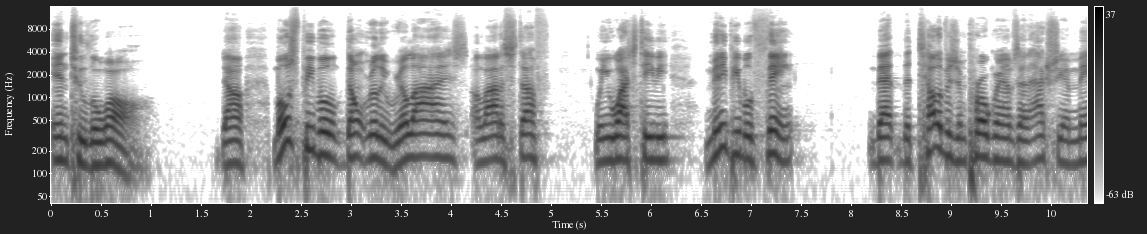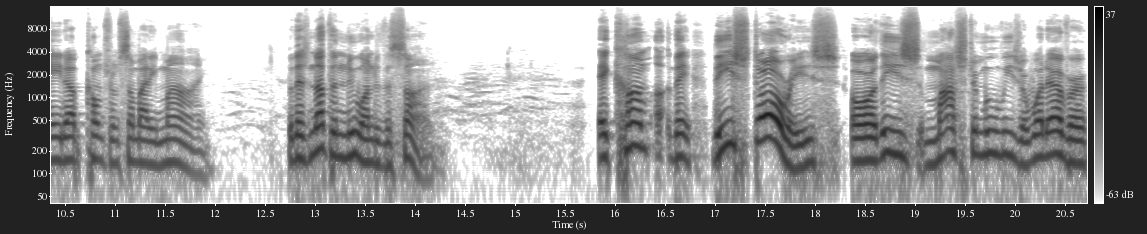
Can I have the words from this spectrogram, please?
into the wall. Now, most people don't really realize a lot of stuff when you watch TV. Many people think that the television programs that actually are made up comes from somebody's mind. But there's nothing new under the sun. It come uh, they, these stories or these monster movies or whatever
